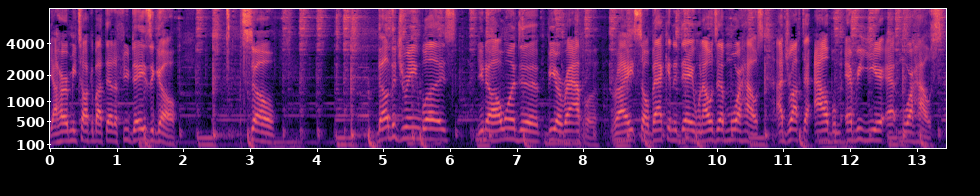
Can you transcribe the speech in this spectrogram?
Y'all heard me talk about that a few days ago. So, the other dream was, you know, I wanted to be a rapper, right? So, back in the day when I was at Morehouse, I dropped an album every year at Morehouse.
